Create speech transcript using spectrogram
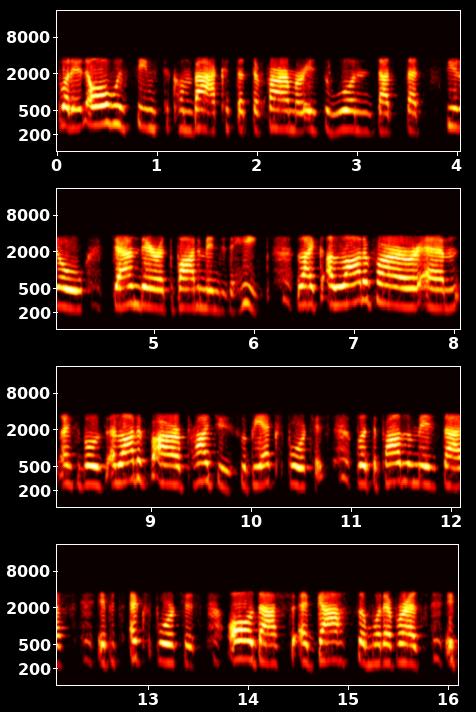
But it always seems to come back that the farmer is the one that that's you know down there at the bottom end of the heap. Like a lot of our um, I suppose a lot of our produce would be exported. But the problem is that if it's exported all that uh, gas and whatever else it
